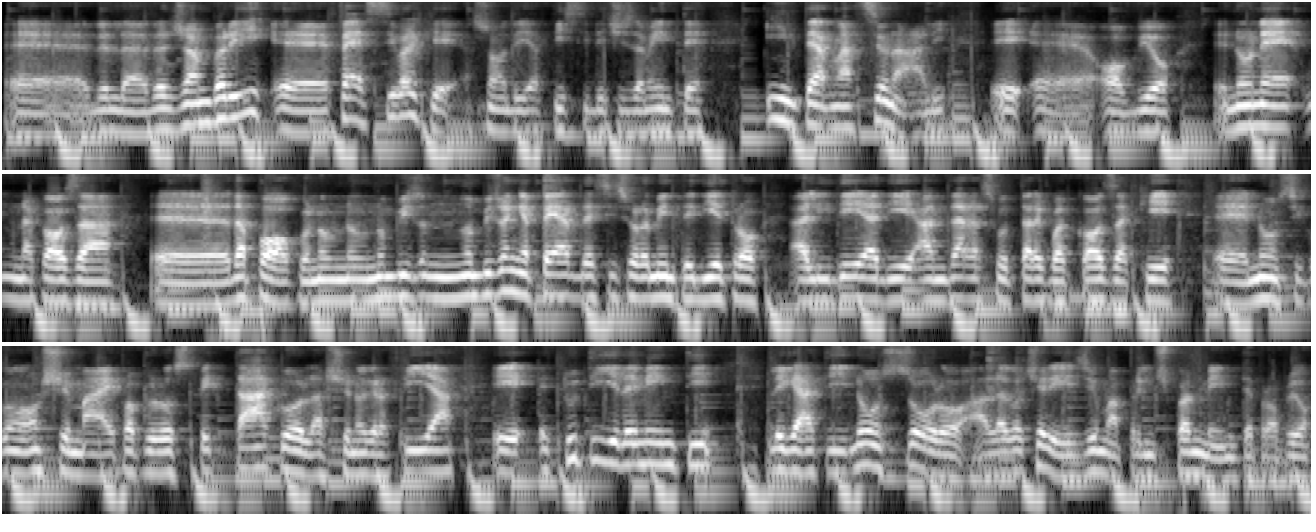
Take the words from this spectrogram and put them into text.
eh, del, del Jamboree eh, Festival che sono degli artisti decisamente internazionali e eh, ovvio non è una cosa eh, da poco, non, non, non, bis- non, bisogna perdersi solamente dietro all'idea di andare ad ascoltare qualcosa che eh, non si conosce, ma è proprio lo spettacolo, la scenografia e, e tutti gli elementi legati non solo al lago Ceresio, ma principalmente proprio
